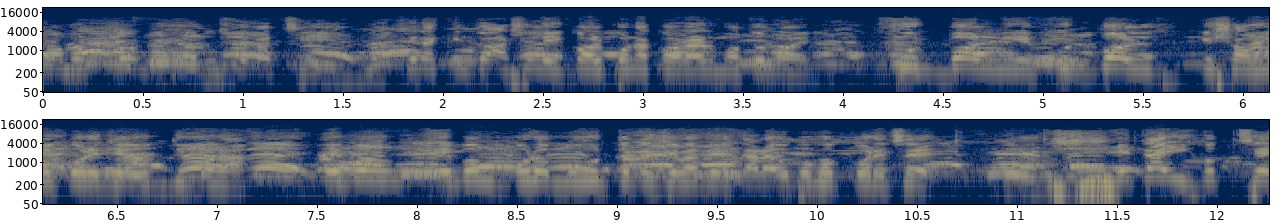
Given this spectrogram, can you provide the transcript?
সমর্থন আমরা বুঝতে পারছি সেটা কিন্তু আসলে কল্পনা করার মতো নয়। ফুটবল নিয়ে, ফুটবলকে সঙ্গে করে যে উদ্দীপনা এবং এবং পুরো মুহূর্তটা যেভাবে তারা উপভোগ করেছে সেটাই হচ্ছে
